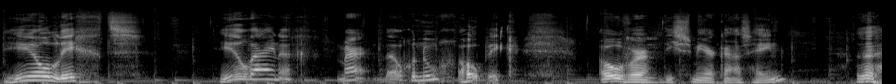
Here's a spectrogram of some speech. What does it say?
heel licht, heel weinig, maar wel genoeg, hoop ik, over die smeerkaas heen. Uh.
